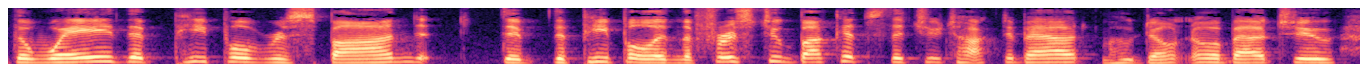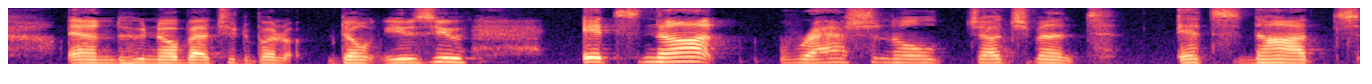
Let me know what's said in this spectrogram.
The way that people respond the, the people in the first two buckets that you talked about who don't know about you and who know about you but don't use you, it's not rational judgment it's not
